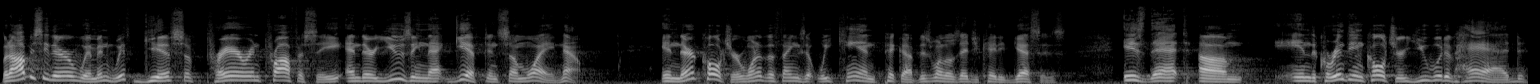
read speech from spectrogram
But obviously, there are women with gifts of prayer and prophecy, and they're using that gift in some way. Now, in their culture, one of the things that we can pick up, this is one of those educated guesses, is that um, in the Corinthian culture, you would have had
